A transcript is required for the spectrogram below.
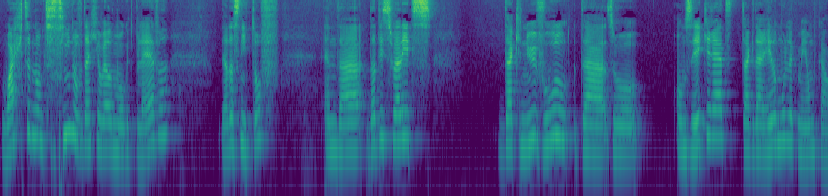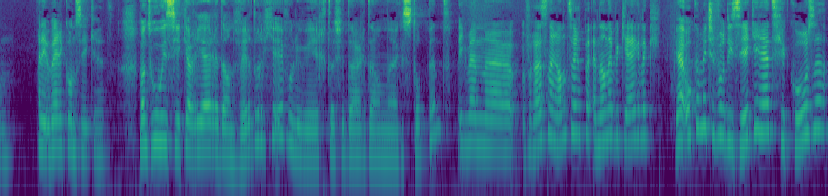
wachten om te zien of dat je wel mocht blijven. Ja, dat is niet tof. En dat, dat is wel iets dat ik nu voel, dat zo onzekerheid, dat ik daar heel moeilijk mee om kan. Allee, werkonzekerheid. Want hoe is je carrière dan verder geëvolueerd als je daar dan uh, gestopt bent? Ik ben uh, verhuisd naar Antwerpen en dan heb ik eigenlijk ja, ook een beetje voor die zekerheid gekozen.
